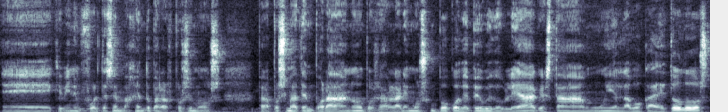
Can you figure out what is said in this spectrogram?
eh, que vienen fuertes en Magento para los próximos para la próxima temporada, ¿no? Pues hablaremos un poco de PWA, que está muy en la boca de todos,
